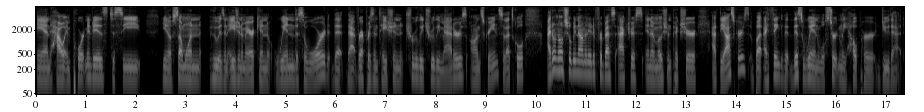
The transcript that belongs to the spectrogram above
and how important it is to see you know someone who is an asian american win this award that that representation truly truly matters on screen so that's cool i don't know if she'll be nominated for best actress in a motion picture at the oscars but i think that this win will certainly help her do that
